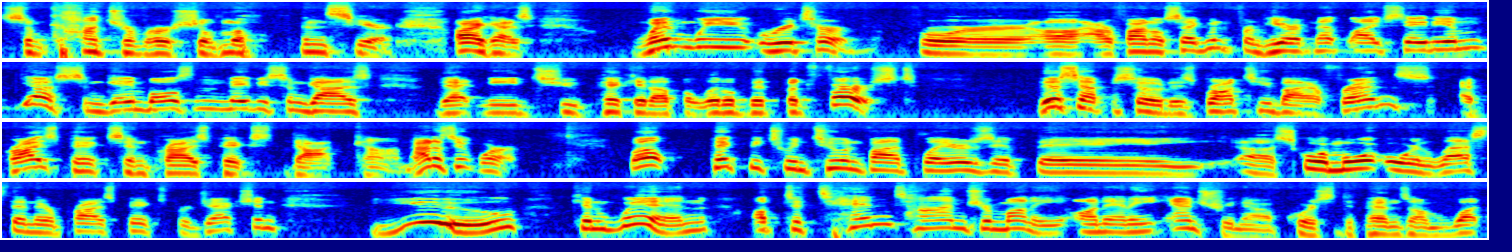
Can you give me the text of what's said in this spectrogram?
some controversial moments here. All right, guys, when we return for uh, our final segment from here at MetLife Stadium, yes, some game balls and maybe some guys that need to pick it up a little bit. But first, this episode is brought to you by our friends at Prize Picks and prizepicks.com. How does it work? Well, pick between two and five players. If they uh, score more or less than their prize picks projection, you can win up to 10 times your money on any entry. Now, of course, it depends on what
